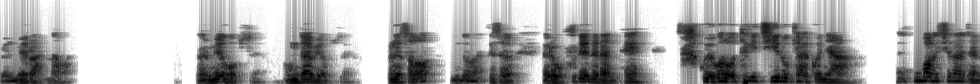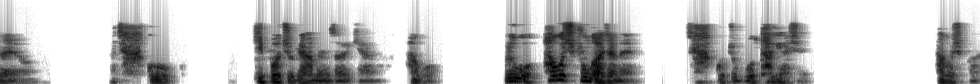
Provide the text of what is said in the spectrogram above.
열매로 안 나와요. 열매가 없어요. 응답이 없어요. 그래서 인도만. 그래서 여러분 후대들한테 자꾸 이걸 어떻게 지혜롭게 할 거냐. 공부하기 싫어하잖아요. 자꾸 기뻐주게 하면서 이렇게 하고 그리고 하고 싶은 거 하잖아요. 자꾸 좀 못하게 하셔요. 하고 싶어요.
